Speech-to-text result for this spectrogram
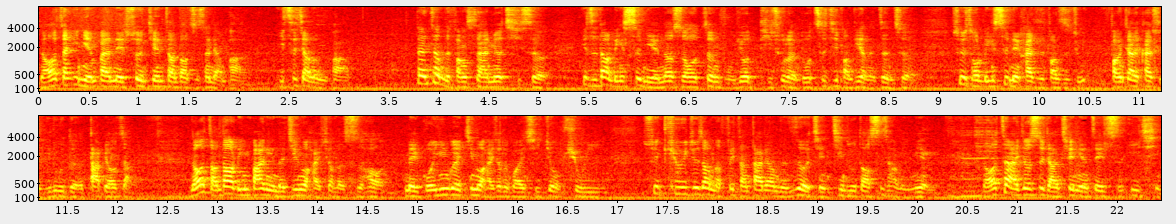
然后在一年半内瞬间降到只剩两趴，一次降了五趴。但这样的房市还没有起色，一直到零四年那时候，政府又提出了很多刺激房地产的政策，所以从零四年开始，房子就房价就开始一路的大飙涨，然后涨到零八年的金融海啸的时候，美国因为金融海啸的关系就 QE，所以 QE 就让了非常大量的热钱进入到市场里面，然后再来就是两千年这一次疫情，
